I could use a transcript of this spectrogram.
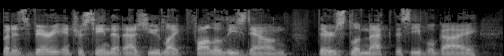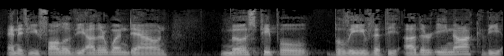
But it's very interesting that as you like follow these down, there's Lamech, this evil guy, and if you follow the other one down, most people believe that the other Enoch, the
